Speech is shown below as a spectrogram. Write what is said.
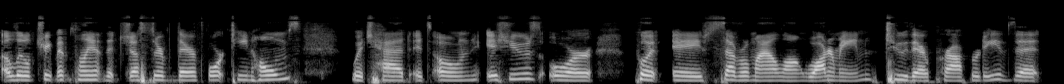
a little treatment plant that just served their 14 homes, which had its own issues, or put a several mile long water main to their property that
